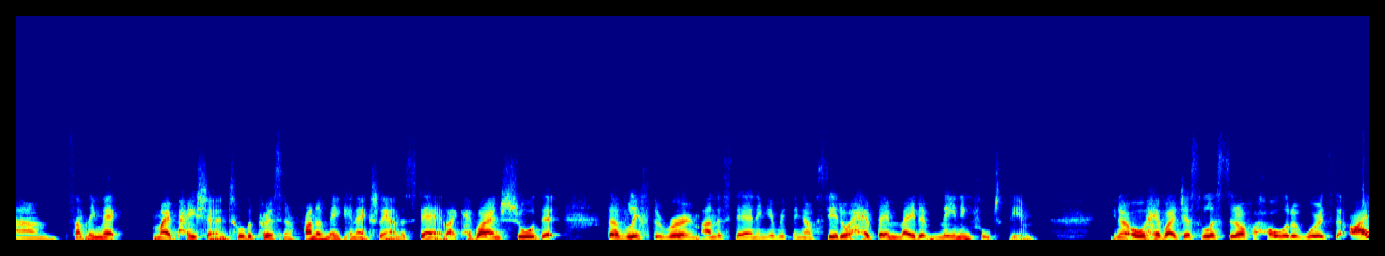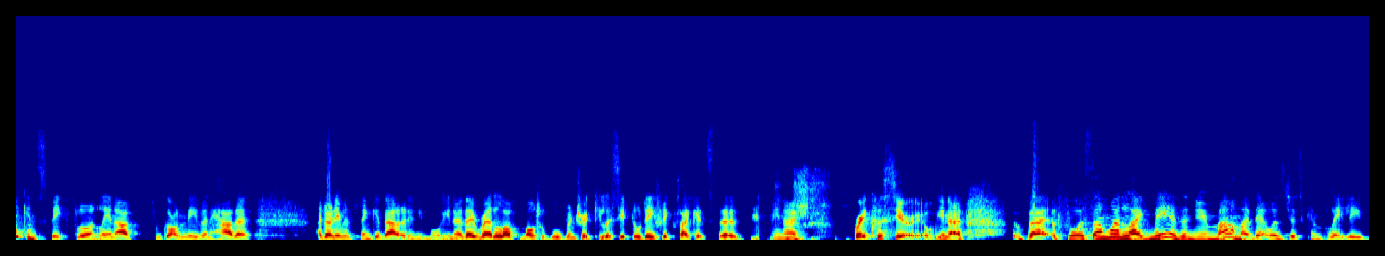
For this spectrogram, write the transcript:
um, something that my patient or the person in front of me can actually understand. Like, have I ensured that they've left the room understanding everything I've said, or have they made it meaningful to them? You know, or have I just listed off a whole lot of words that I can speak fluently and I've forgotten even how to I don't even think about it anymore. You know, they rattle off multiple ventricular septal defects like it's the, you know, breakfast cereal, you know. But for someone like me as a new mum, like that was just completely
